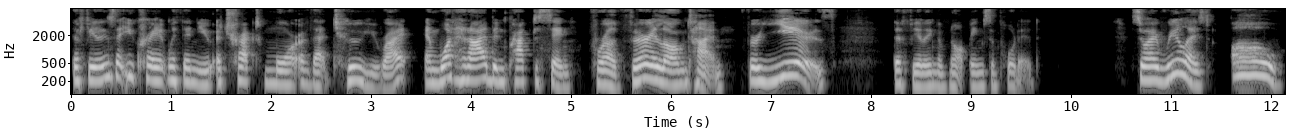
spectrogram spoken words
the feelings that you create within you attract more of that to you, right? And what had I been practicing for a very long time, for years? The feeling of not being supported. So I realized, oh,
